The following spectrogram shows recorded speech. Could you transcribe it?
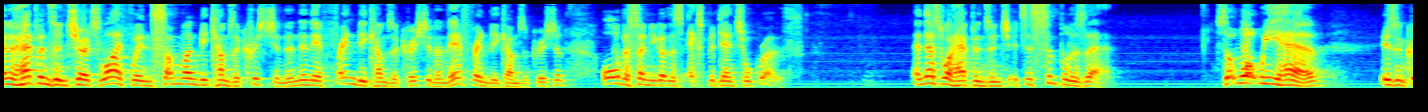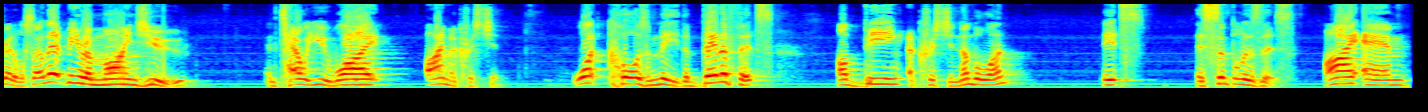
and it happens in church life when someone becomes a Christian and then their friend becomes a Christian and their friend becomes a Christian, all of a sudden you've got this exponential growth. And that's what happens in church. It's as simple as that. So, what we have is incredible. So, let me remind you and tell you why I'm a Christian. What caused me, the benefits of being a Christian. Number one, it's as simple as this I am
